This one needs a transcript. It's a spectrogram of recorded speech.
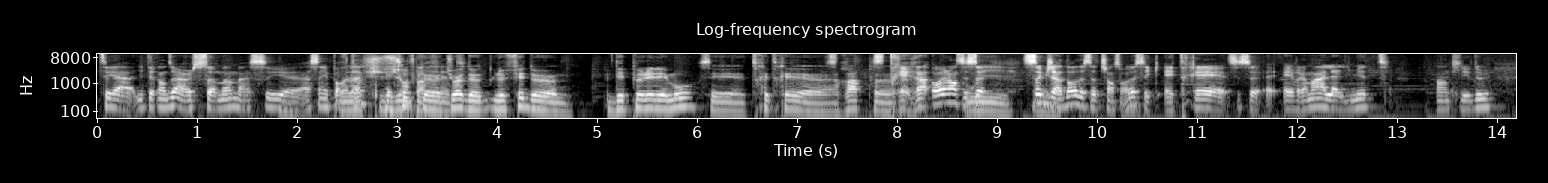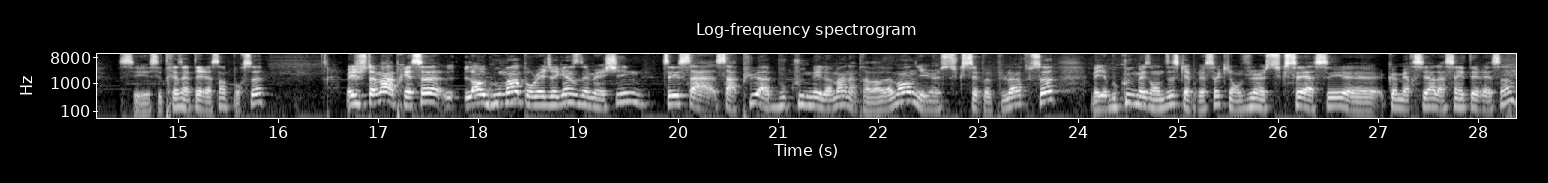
tu sais, à- ils étaient rendus à un summum assez, euh, assez important. Voilà, je trouve que tu vois, de- le fait de d'épeler les mots, c'est très très euh, rap. C'est euh, très rare. Ouais, non, c'est ça. C'est ça que j'adore de cette chanson-là, c'est qu'elle est très. C'est ça. Elle est vraiment à la limite entre les deux. C'est c'est très intéressant pour ça. Mais justement, après ça, l'engouement pour Rage Against the Machine, tu sais, ça, ça a plu à beaucoup de mélomanes à travers le monde. Il y a eu un succès populaire, tout ça. Mais il y a beaucoup de maisons de disques après ça qui ont vu un succès assez euh, commercial, assez intéressant.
